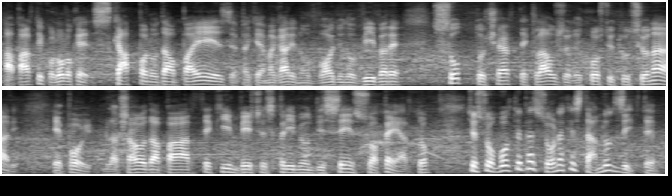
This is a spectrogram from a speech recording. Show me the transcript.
a parte coloro che scappano da un paese perché magari non vogliono vivere sotto certe clausole costituzionali e poi lasciamo da parte chi invece esprime un dissenso aperto, ci sono molte persone che stanno zitte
